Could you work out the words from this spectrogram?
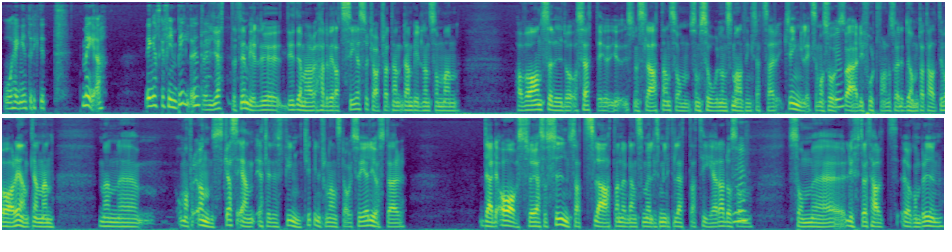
och hänger inte riktigt med. Det är en ganska fin bild, är det inte Det är en jättefin bild, det är, det är det man hade velat se såklart för att den, den bilden som man har vant sig vid och, och sett är ju just med Zlatan som, som solen som allting kretsar kring liksom och så, Mm. så är det ju fortfarande, så är det dömt att alltid vara egentligen men Men eh, om man får önska sig en, ett litet filmklipp in från landslaget så är det just där Där det avslöjas och syns att Zlatan är den som är liksom lite lätt daterad och som Mm. Som eh, lyfter ett halvt ögonbryn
